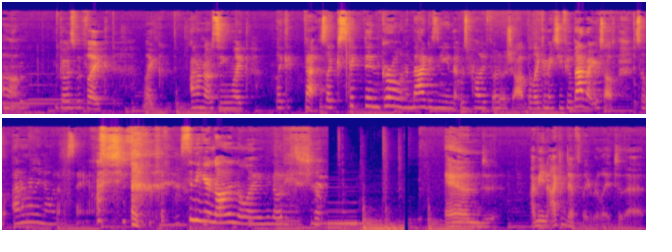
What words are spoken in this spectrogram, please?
um goes with like like I don't know seeing like like that like stick thin girl in a magazine that was probably photoshopped but like it makes you feel bad about yourself so I don't really know what I was saying Sydney, you're not annoying. You don't need to show. And I mean, I can definitely relate to that.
